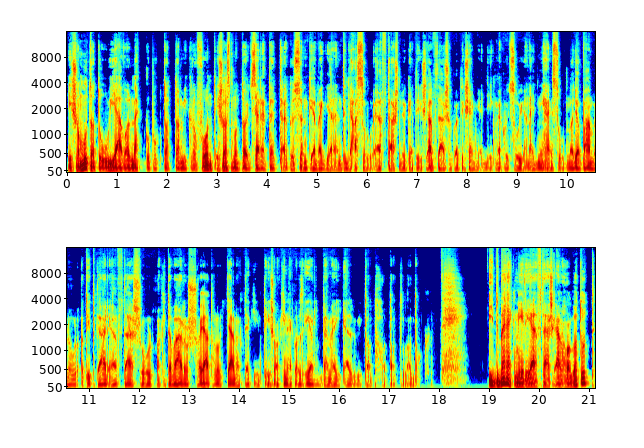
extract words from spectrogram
és a mutató ujjával megkopogtatta a mikrofont, és azt mondta, hogy szeretettel köszönti a megjelent gyászoló elvtársnőket és elvtársakat, és engedjék meg, hogy szóljon egy néhány szót nagyapámról, a titkár elvtársról, akit a város saját halottjának tekint, és akinek az érdemei elvitathatatlanok. Itt Berekméri elvtárs elhallgatott,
